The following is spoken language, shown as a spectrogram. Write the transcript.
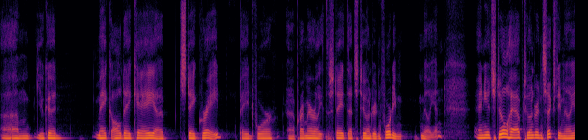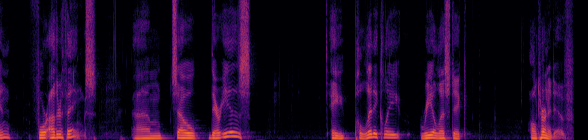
Um, you could make all day K a state grade, paid for uh, primarily at the state, that's 240 million. And you'd still have 260 million for other things. Um, so there is a politically realistic alternative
